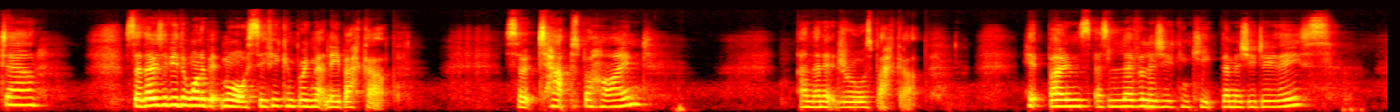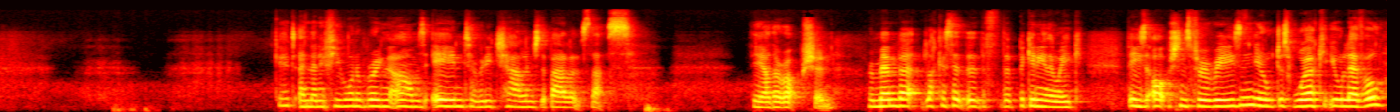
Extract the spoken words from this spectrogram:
down. So those of you that want a bit more, see if you can bring that knee back up. So it taps behind and then it draws back up. Hip bones as level as you can keep them as you do these. Good, and then if you want to bring the arms in to really challenge the balance, that's the other option. Remember, like I said at the, the beginning of the week, these options for a reason. You'll just work at your level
